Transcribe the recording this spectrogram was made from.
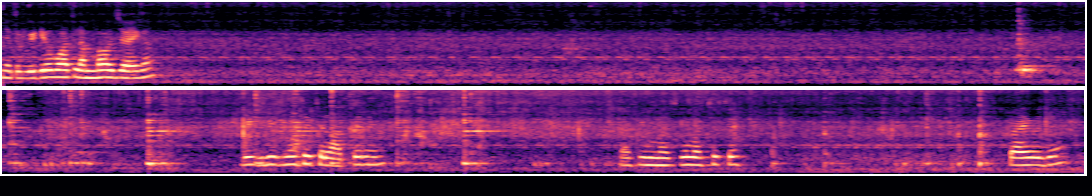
नहीं तो वीडियो बहुत लंबा हो जाएगा। बीच बीच में से चलाते रहें, ताकि मशरूम अच्छे से फ्राई हो जाए।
